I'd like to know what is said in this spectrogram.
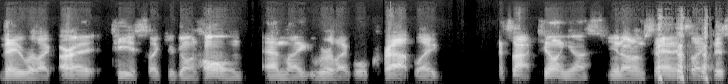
They were like, all right, peace. Like you're going home, and like we were like, well, crap. Like it's not killing us. You know what I'm saying? It's like this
